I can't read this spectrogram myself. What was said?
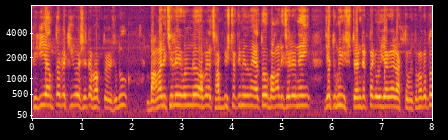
ফিরিয়ে আনতে হবে কীভাবে সেটা ভাবতে হবে? শুধু বাঙালি ছেলে বললে হবে না ছাব্বিশটা টিমে তুমি এত বাঙালি ছেলে নেই যে তুমি স্ট্যান্ডার্ডটাকে ওই জায়গায় রাখতে হবে। তোমাকে তো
